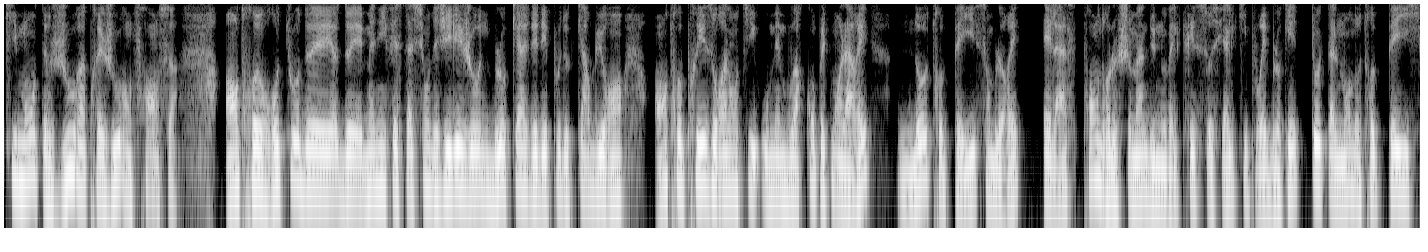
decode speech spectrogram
qui monte jour après jour en France. Entre retour des, manifestations des Gilets jaunes, blocage des dépôts de carburant, entreprises au ralenti ou même voire complètement à l'arrêt, notre pays semblerait hélas, prendre le chemin d'une nouvelle crise sociale qui pourrait bloquer totalement notre pays.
